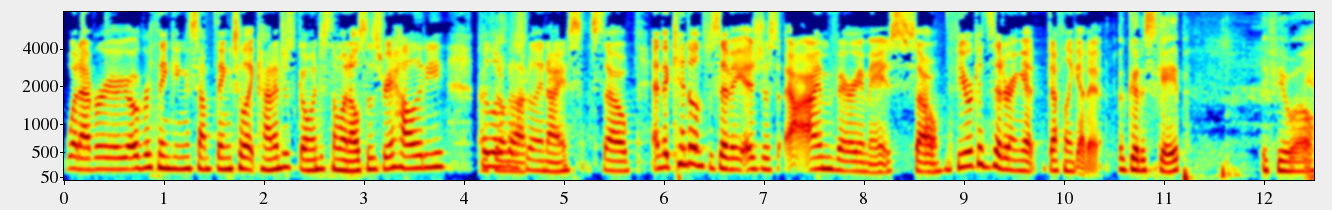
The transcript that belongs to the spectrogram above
whatever, or you're overthinking something to like kind of just go into someone else's reality for a little bit. that. It's really nice. So, and the Kindle in specific is just, I'm very amazed. So if you were considering it, definitely get it. a good escape, if you will.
